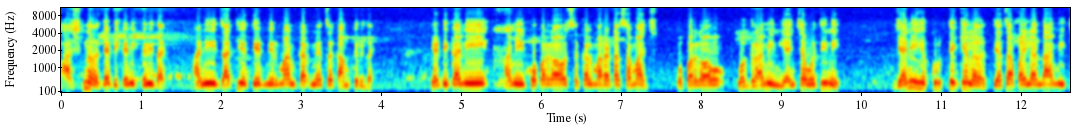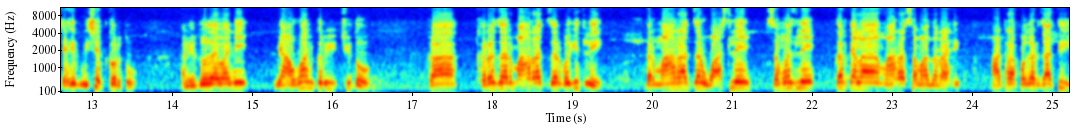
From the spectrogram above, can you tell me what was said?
भाषणं त्या ठिकाणी करीत आहे आणि जातीय तेढ निर्माण करण्याचं काम करीत आहे या ठिकाणी आम्ही कोपरगाव सकल मराठा समाज कोपरगाव व ग्रामीण यांच्या वतीने ज्यांनी हे कृत्य केलं त्याचा पहिल्यांदा आम्ही जाहीर निषेध करतो. आणि दुर्दैवाने मी आव्हान करू इच्छितो का खरं जर महाराज जर बघितले तर महाराज जर वाचले समजले तर त्याला महाराज समाजणार आहे. अठरा पगड जाती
